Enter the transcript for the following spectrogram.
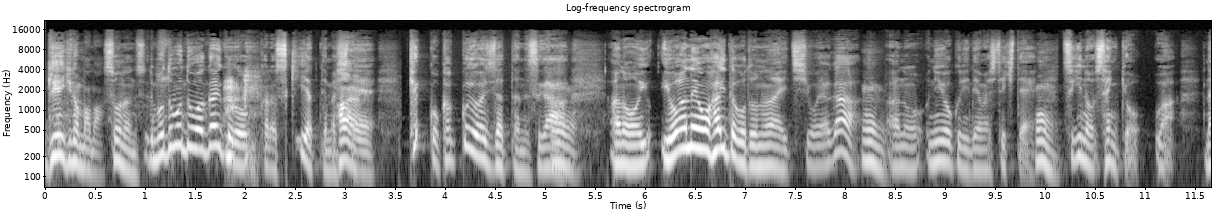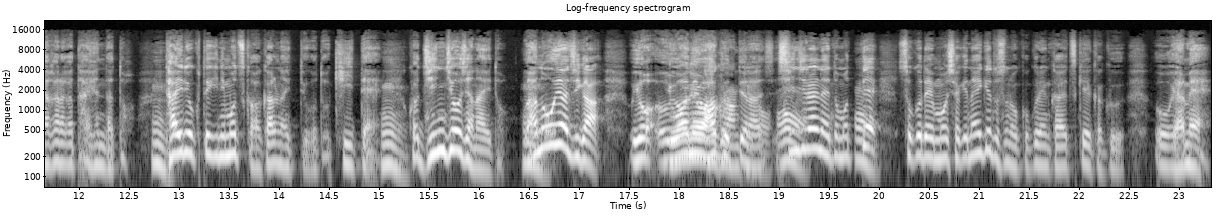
現役のまま。そうなんです。もともと若い頃からスキーやってまして、はい、結構かっこいい親父だったんですが、うん、あの弱音を吐いたことのない父親が、うん、あのニューヨークに電話してきて、うん、次の選挙はなかなか大変だと、体力的に持つか分からないっていうことを聞いて、これ尋常じゃないと、あの親父が弱音を吐くっていうのは信じられないと思って、そこで申し訳ないけどその国連開発計画をやめ、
